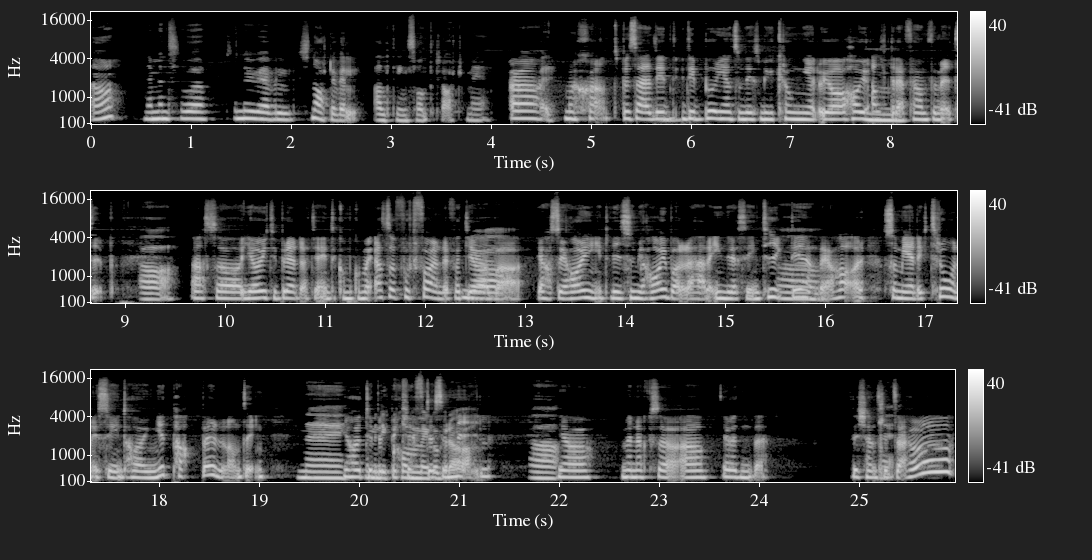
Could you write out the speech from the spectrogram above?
ja, nej men så, så nu är väl, snart är väl allting sånt klart med, Ja, men skönt. Men så här, det, det är början som det är så mycket krångel och jag har ju allt det där framför mig typ. ja, Alltså jag är ju typ rädd att jag inte kommer komma Alltså fortfarande för att jag Ja. bara, alltså jag har ju inget visum, jag har ju bara det här inreseintyg, det är det Ja. enda jag har. Som är elektroniskt så jag inte har inget papper eller någonting. nej, Jag har ju typ men det kommer gå bra. Ja, Ja, men också, ja, jag vet inte. Det känns Nej. lite såhär, åh!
